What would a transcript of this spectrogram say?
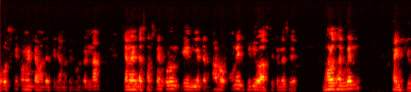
অবশ্যই কমেন্টে আমাদেরকে জানাতে ভুলবেন না। চ্যানেলটা সাবস্ক্রাইব করুন, এই রিলেটেড আরও অনেক ভিডিও আসতে চলেছে। ভালো থাকবেন। থ্যাংক ইউ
